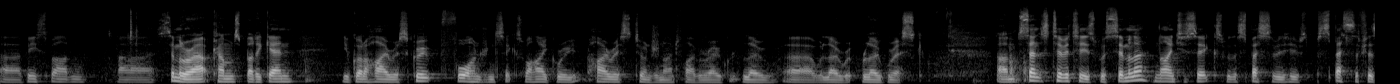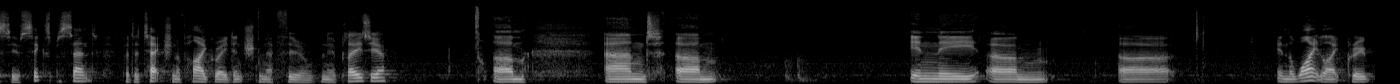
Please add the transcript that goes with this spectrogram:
uh, Wiesbaden. Uh, similar outcomes, but again, you've got a high-risk group. 406 were high, group, high risk, 295 were low, uh, were low, low risk. Um, sensitivities were similar, 96 with a specificity of, specificity of 6% for detection of high-grade intraepithelial neoplasia. Um, and um, in the um, uh, in the white light group,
